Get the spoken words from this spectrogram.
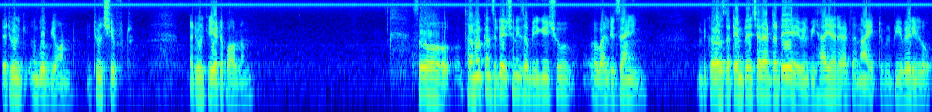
That will go beyond. It will shift. That will create a problem. So thermal consideration is a big issue while designing because the temperature at the day will be higher at the night will be very low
